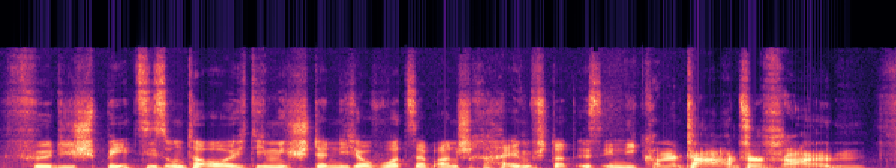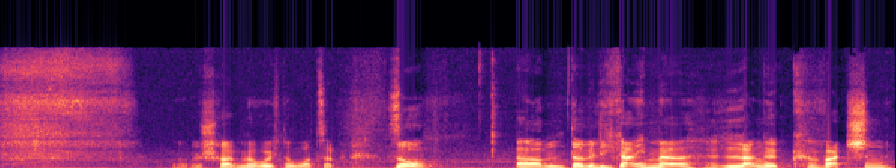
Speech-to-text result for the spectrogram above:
für die Spezies unter euch, die mich ständig auf WhatsApp anschreiben, statt es in die Kommentare zu schreiben. Schreibt mir ruhig eine WhatsApp. So, ähm, da will ich gar nicht mehr lange quatschen.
